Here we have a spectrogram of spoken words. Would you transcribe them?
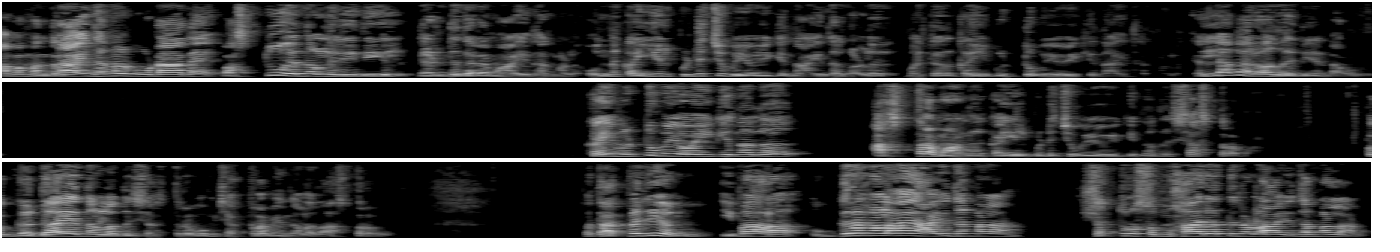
അപ്പൊ മന്ത്രായുധങ്ങൾ കൂടാതെ വസ്തു എന്നുള്ള രീതിയിൽ രണ്ടു തരം ആയുധങ്ങൾ. ഒന്ന് കയ്യിൽ പിടിച്ചുപയോഗിക്കുന്ന ആയുധങ്ങൾ മറ്റേത് കൈ വിട്ടുപയോഗിക്കുന്ന ആയുധങ്ങൾ. എല്ലാ കാലവും അത് തന്നെ ഉണ്ടാവുള്ളൂ. കൈ വിട്ടുപയോഗിക്കുന്നത് അസ്ത്രമാണ് കയ്യിൽ പിടിച്ചുപയോഗിക്കുന്നത് ശസ്ത്രമാണ്. ഇപ്പൊ ഗദ എന്നുള്ളത് ശസ്ത്രവും ചക്രം എന്നുള്ളത് അസ്ത്രവും. അപ്പൊ താല്പര്യം ഇവ ഉഗ്രങ്ങളായ ആയുധങ്ങളാണ്. ശത്രു സംഹാരത്തിനുള്ള ആയുധങ്ങളാണ്.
